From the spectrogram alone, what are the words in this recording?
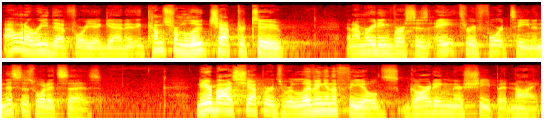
I want to read that for you again. It comes from Luke chapter 2, and I'm reading verses 8 through 14, and this is what it says Nearby shepherds were living in the fields, guarding their sheep at night.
